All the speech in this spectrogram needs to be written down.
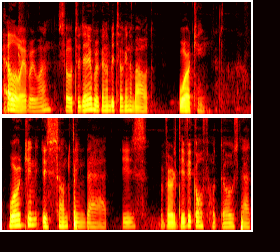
Hello everyone. So today we're going to be talking about working. Working is something that is very difficult for those that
